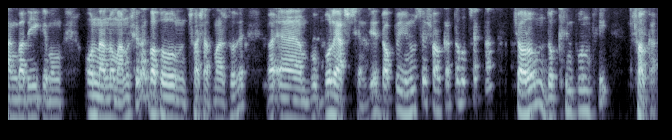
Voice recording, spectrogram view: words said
সাংবাদিক এবং অন্যান্য মানুষেরা গত ছয় সাত মাস ধরে বলে আসছেন যে ডক্টর ইউনুসের সরকারটা হচ্ছে একটা চরম দক্ষিণপন্থী সরকার।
